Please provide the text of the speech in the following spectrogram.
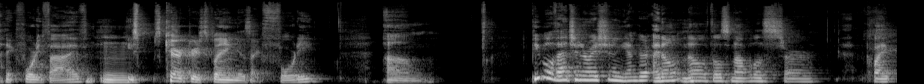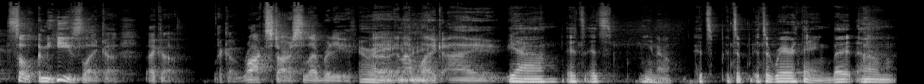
I think 45. Mm. He's, his character he's playing is like 40. Um, people of that generation and younger, I don't know if those novelists are quite so. I mean, he's like a like a like a rock star celebrity, right, uh, and I'm like, I yeah, it's it's you know it's it's a it's a rare thing, but um,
